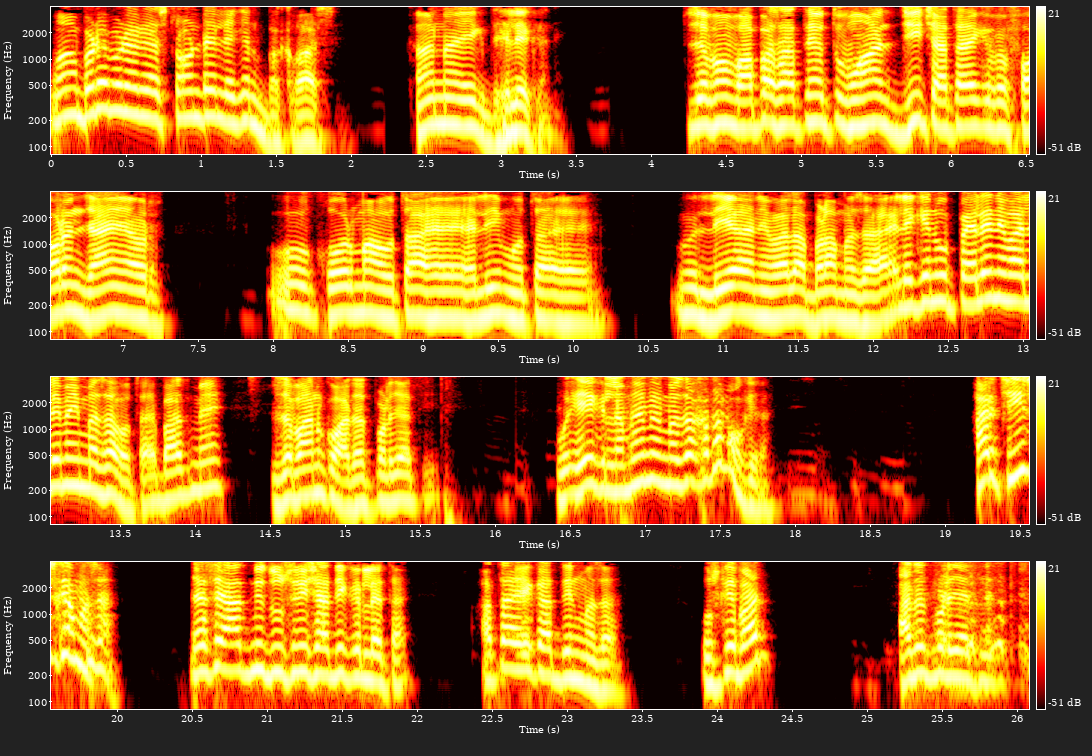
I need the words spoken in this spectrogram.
وہاں بڑے بڑے ریسٹورینٹ ہیں، لیکن بکواس ہے کھانا ایک دھیلے کا نہیں۔ جب ہم واپس آتے ہیں، تو وہاں جی چاہتا ہے کہ وہ فوراً جائیں اور وہ قورمہ ہوتا ہے، حلیم ہوتا ہے، وہ لیا نوالا بڑا مزہ ہے، لیکن وہ پہلے نوالے میں ہی مزہ ہوتا ہے، بعد میں زبان کو عادت پڑ جاتی ہے۔ وہ ایک لمحے میں مزہ ختم ہو گیا۔ ہر چیز کا مزہ۔ جیسے آدمی دوسری شادی کر لیتا ہے، آتا ہے ایک آدھ دن مزہ، اس کے بعد عادت پڑ جاتی ہے۔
